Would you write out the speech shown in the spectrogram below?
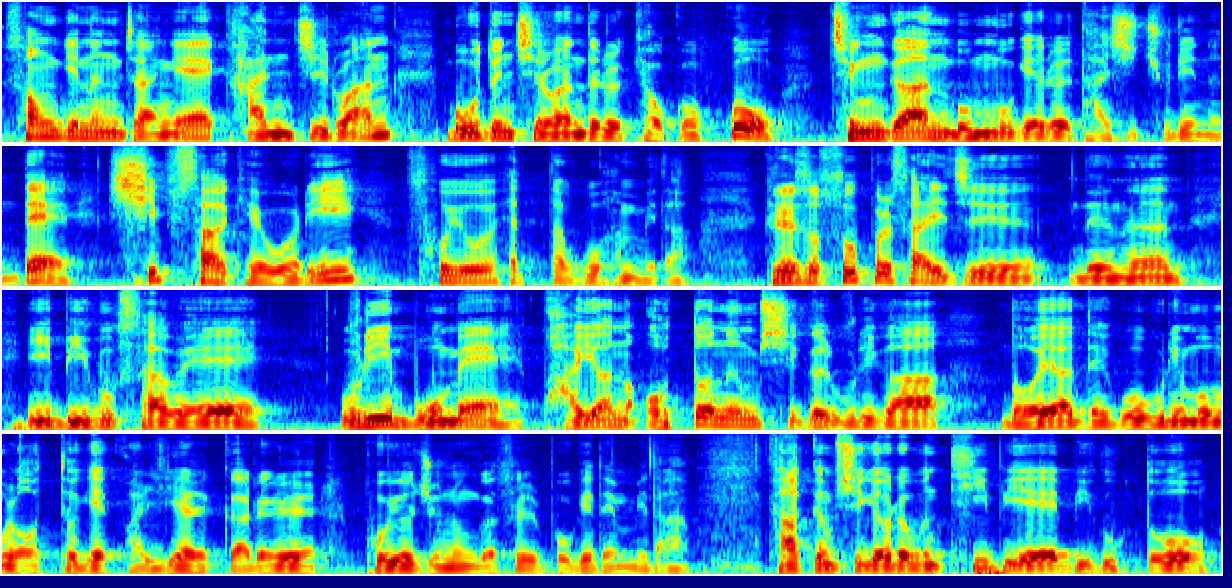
성기능 장애, 간 질환 모든 질환들을 겪었고 증가한 몸무게를 다시 줄이는데 14개월이 소요했다고 합니다. 그래서 슈퍼 사이즈는 이 미국 사회에 우리 몸에 과연 어떤 음식을 우리가 넣어야 되고 우리 몸을 어떻게 관리할까를 보여주는 것을 보게 됩니다. 가끔씩 여러분 TV에 미국도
